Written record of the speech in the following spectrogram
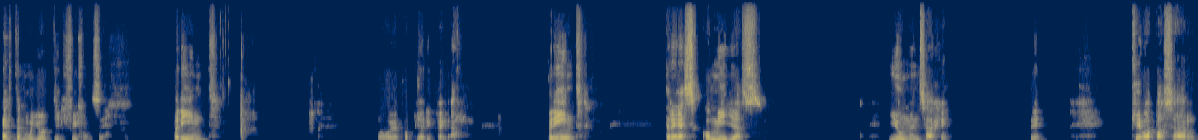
este es muy útil, fíjense. Print, lo voy a copiar y pegar. Print, tres comillas, y un mensaje. ¿Qué va a pasar?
